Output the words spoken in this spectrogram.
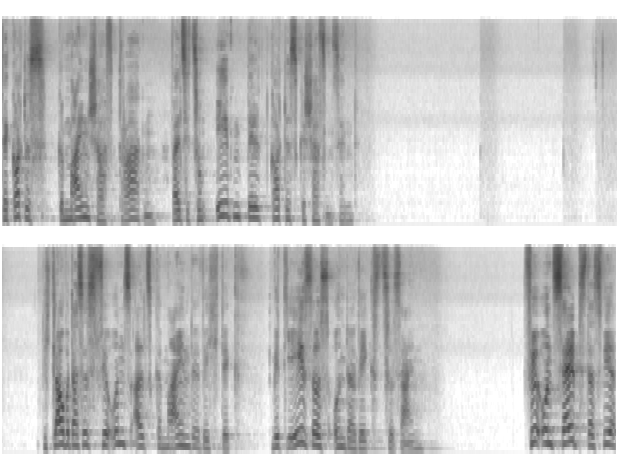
der Gottesgemeinschaft tragen, weil sie zum Ebenbild Gottes geschaffen sind. Ich glaube, das ist für uns als Gemeinde wichtig, mit Jesus unterwegs zu sein. Für uns selbst, dass wir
